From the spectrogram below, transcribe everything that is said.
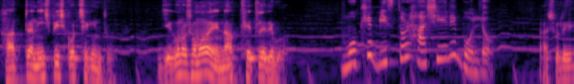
হাতটা নিষ্পিস করছে কিন্তু। যে কোনো সময় নাক থেতলে দেব। মুখে বিস্তর হাসি এনে বলল আসলে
